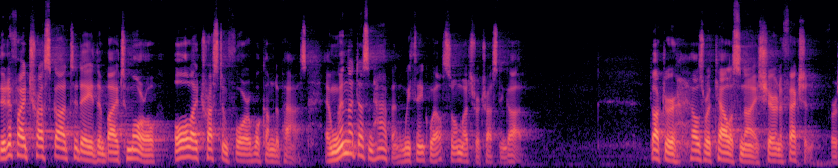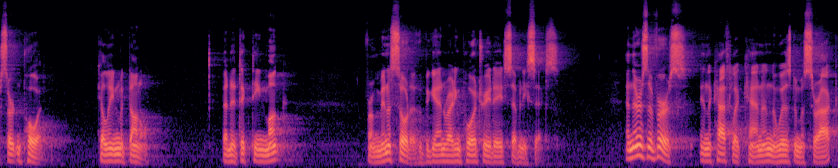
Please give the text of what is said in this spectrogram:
That if I trust God today, then by tomorrow, all I trust Him for will come to pass. And when that doesn't happen, we think, well, so much for trusting God. Dr. Ellsworth Kalas and I share an affection for a certain poet, Kilian McDonnell, Benedictine monk from Minnesota who began writing poetry at age 76. And there's a verse in the Catholic canon, the Wisdom of Sirach,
